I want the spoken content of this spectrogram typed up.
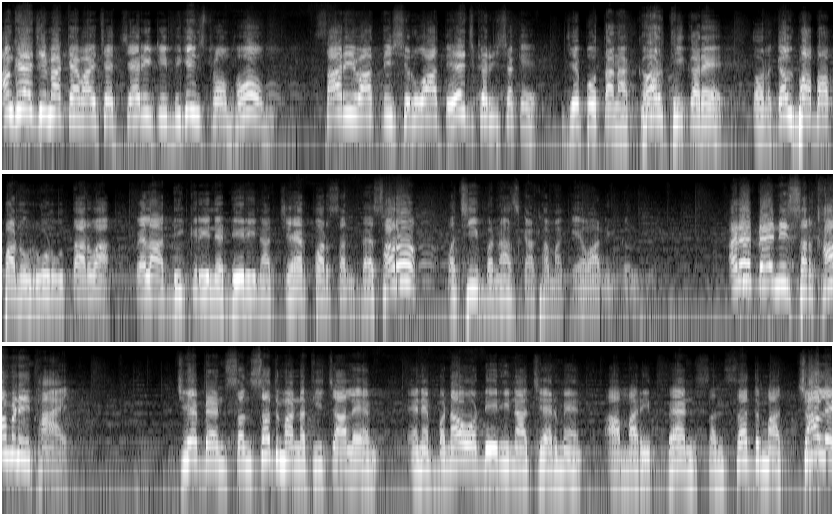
અંગ્રેજીમાં કહેવાય છે ચેરિટી બિગિન્સ ફ્રોમ હોમ સારી વાતની શરૂઆત એ જ કરી શકે જે પોતાના ઘરથી કરે. તો ગલભા બાપાનું ઋણ ઉતારવા પહેલા દીકરીને ડેરીના ચેરપર્સન બેસાડો, પછી બનાસકાંઠામાં કહેવા નીકળજો. અરે બેની સરખામણી થાય. જે બેન સંસદમાં નથી ચાલે એમ, એને બનાવો ડેરીના ચેરમેન. આ મારી બેન સંસદમાં ચાલે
